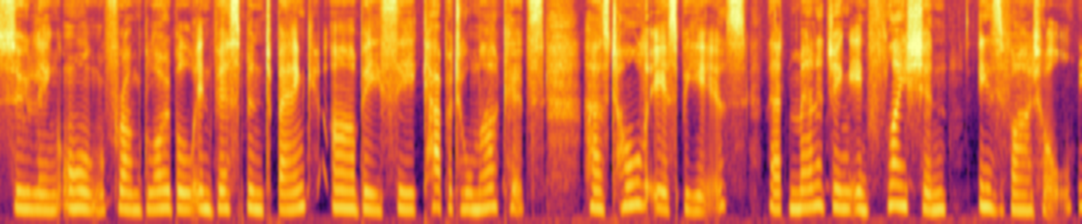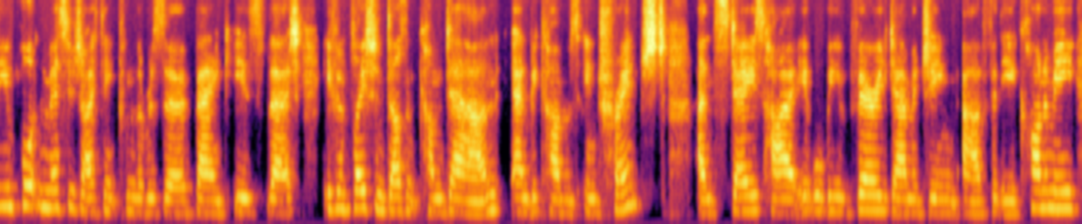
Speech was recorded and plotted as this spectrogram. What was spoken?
Su-Lin Ong from Global Investment Bank RBC Capital Markets has told SBS that managing inflation is vital. The important message, I think, from the Reserve Bank is that if inflation doesn't come down and becomes entrenched and stays high, it will be very damaging uh, for the economy,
